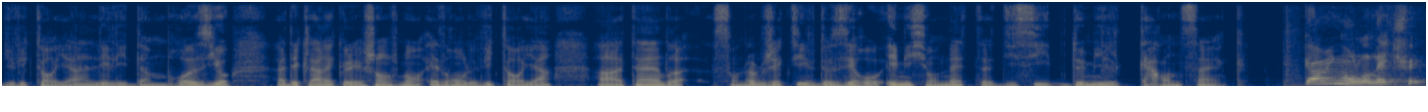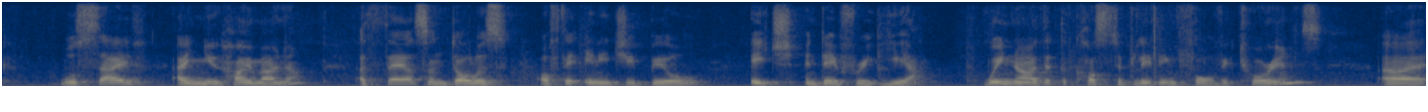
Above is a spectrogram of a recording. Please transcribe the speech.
du Victoria, Lily D'Ambrosio, a déclaré que les changements aideront le Victoria à atteindre son objectif de zéro émission nette d'ici 2045. Going all electric will save a new homeowner $1,000 off their energy bill each and every year. we know that the cost of living for Victorians uh,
